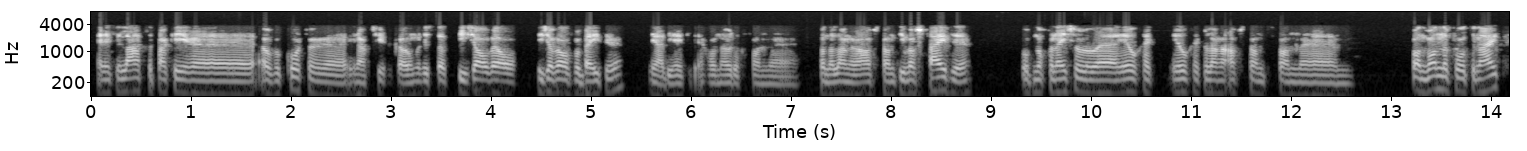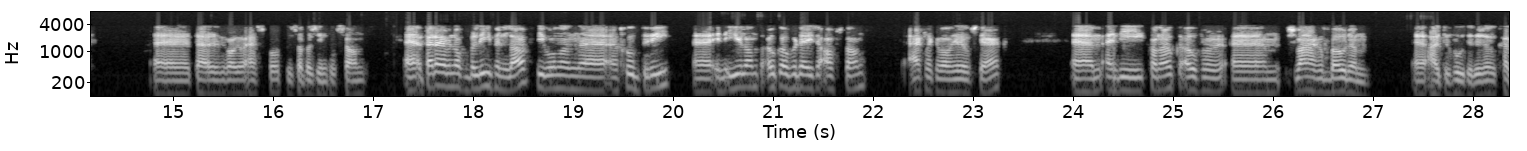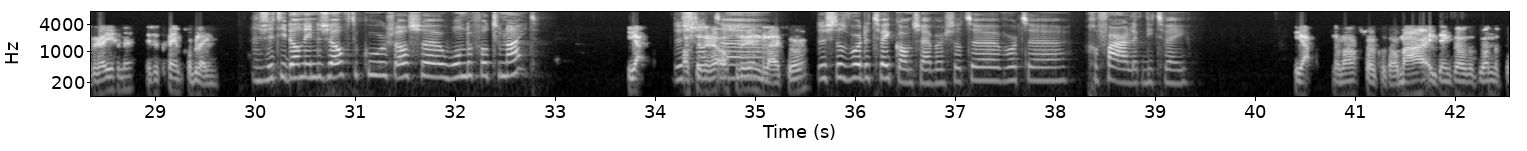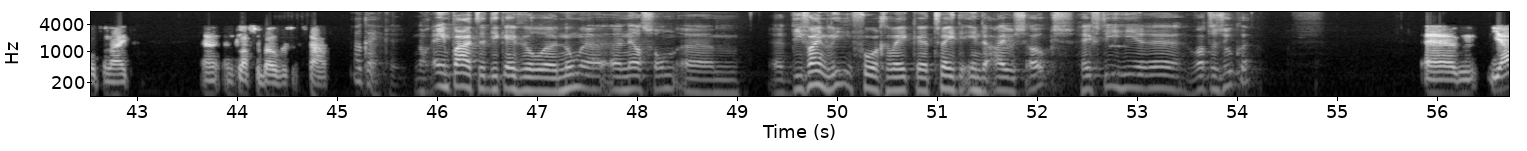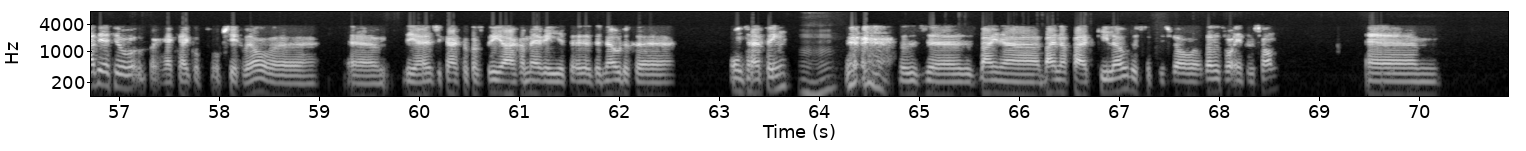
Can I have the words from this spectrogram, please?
En is de laatste paar keren uh, over korter uh, in actie gekomen. Dus dat, die, zal wel, die zal wel verbeteren. Ja, die heeft het echt wel nodig van, uh, van de langere afstand. Die was vijfde op nog ineens zo heel, gek, heel gekke lange afstand van, ehm, van Wonderful Tonight. tijdens Royal Ascot. Dus dat is interessant. Verder hebben we nog Believe in Love. Die won een, een groep 3 in Ierland. Ook over deze afstand. Eigenlijk wel heel sterk. Um, en die kan ook over um, zware bodem uit de voeten. Dus als het gaat regenen, is het geen probleem. En zit hij dan in dezelfde koers als Wonderful Tonight? Ja, dus als, dat, er, als erin blijft hoor. Dus dat worden twee kanshebbers. Dat wordt gevaarlijk, die twee. Ja, normaal gesproken wel. Maar ik denk wel dat Wonderful Tonight een klasse boven staat. Oké. Okay. Okay. Nog één paard die ik even wil noemen, Nelson. Um, Divinely, vorige week tweede in de Irish Oaks. Heeft hij hier wat te zoeken? Um, ja, die heeft heel... Kijk, op, op zich wel... Uh, die, ze krijgt ook als driejarige Mary eh, de nodige ontheffing. Mm -hmm. dat, is, uh, dat is bijna, bijna 5 kilo, dus dat is wel, dat is wel interessant. Um,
